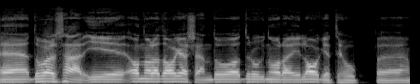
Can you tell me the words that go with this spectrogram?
Eh, då var det så här, i ja, några dagar sedan, då drog några i laget ihop, eh,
